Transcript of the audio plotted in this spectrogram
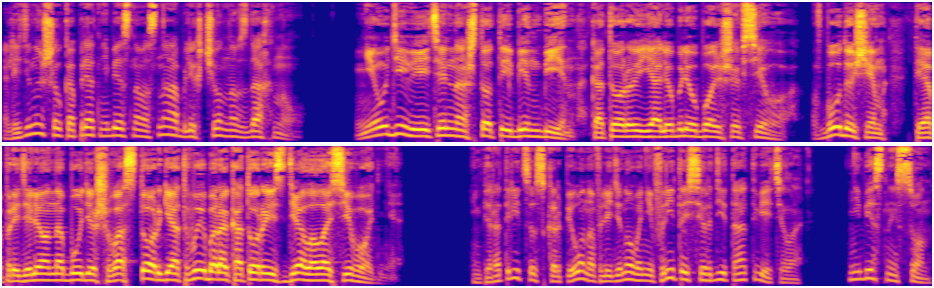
Ледяной шелкопряд небесного сна облегченно вздохнул. «Неудивительно, что ты Бин-Бин, которую я люблю больше всего. В будущем ты определенно будешь в восторге от выбора, который сделала сегодня». Императрица Скорпионов ледяного нефрита сердито ответила. «Небесный сон,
